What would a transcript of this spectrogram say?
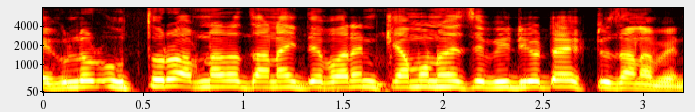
এগুলোর উত্তরও আপনারা জানাইতে পারেন। কেমন হয়েছে ভিডিওটা একটু জানাবেন।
